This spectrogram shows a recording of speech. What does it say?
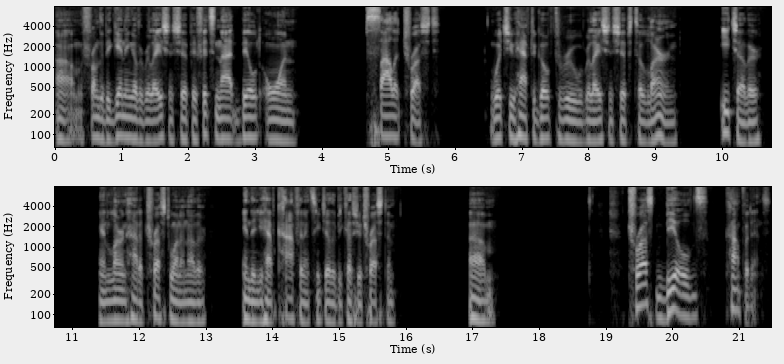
Um, from the beginning of the relationship, if it's not built on solid trust, which you have to go through relationships to learn each other and learn how to trust one another, and then you have confidence in each other because you trust them. Um, trust builds confidence.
